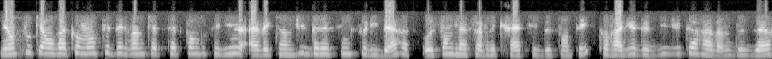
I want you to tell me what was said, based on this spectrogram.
Mais en tout cas, on va commencer dès le 24 septembre, Céline, avec un vide dressing solidaire au centre de la fabrique créative de santé qui aura lieu de 18h à 22h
